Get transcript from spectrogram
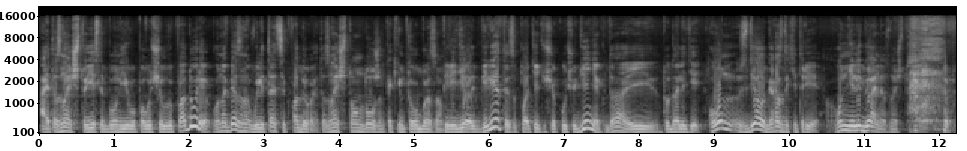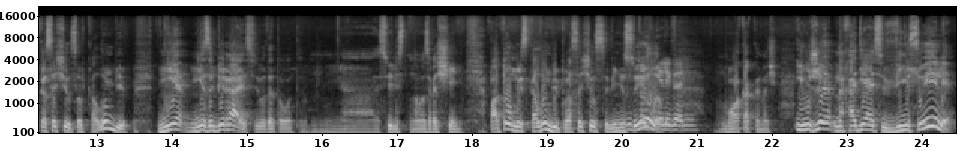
а это значит, что если бы он его получил в Эквадоре, он обязан вылетать с Эквадора. Это значит, что он должен каким-то образом переделать билеты, заплатить еще кучу денег, да, и туда лететь. Он сделал гораздо хитрее. Он нелегально, значит, просочился в Колумбию, не, не забираясь вот это вот а, свидетельство на возвращение. Потом из Колумбии просочился в Тоже Венесуэлу. Ну, а как иначе? И уже находясь в Венесуэле,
